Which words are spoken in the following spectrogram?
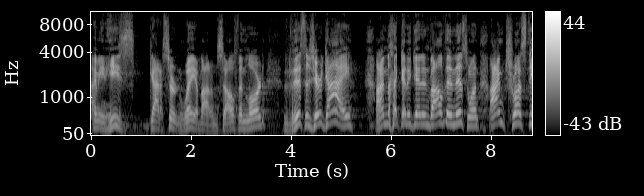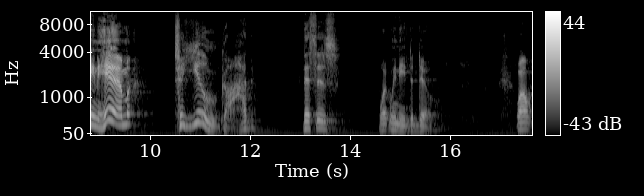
I mean, he's got a certain way about himself. And Lord, this is your guy. I'm not going to get involved in this one. I'm trusting him to you, God. This is what we need to do. Well,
